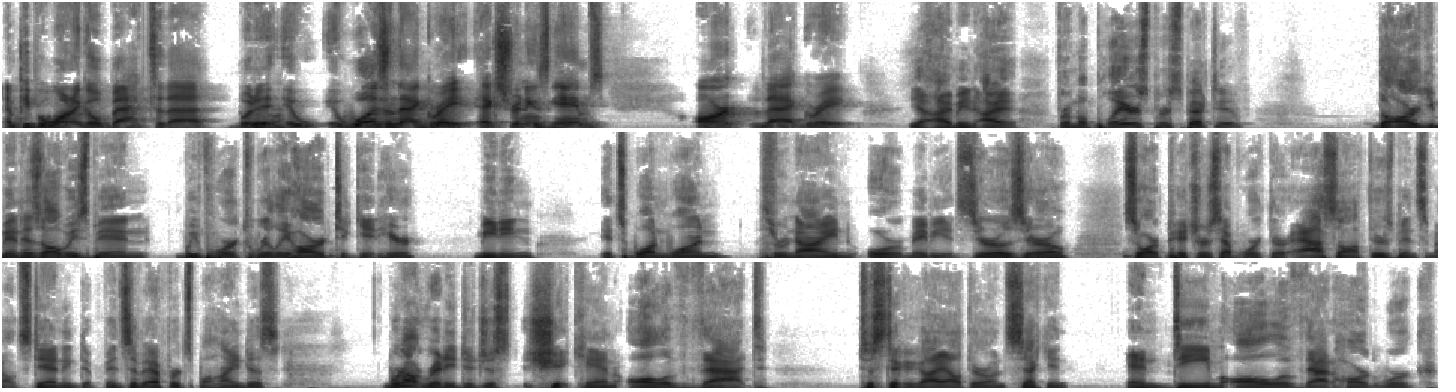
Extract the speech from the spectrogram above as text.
and people want to go back to that. But it, uh-huh. it it wasn't that great. Extra innings games aren't that great. Yeah, I mean, I from a player's perspective, the argument has always been we've worked really hard to get here, meaning it's one one through nine, or maybe it's zero zero. So our pitchers have worked their ass off. There's been some outstanding defensive efforts behind us. We're not ready to just shit can all of that to stick a guy out there on second and deem all of that hard work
